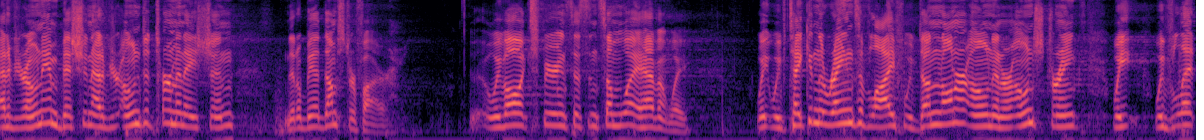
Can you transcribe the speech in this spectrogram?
out of your own ambition, out of your own determination, it'll be a dumpster fire. We've all experienced this in some way, haven't we? we have taken the reins of life, we've done it on our own, in our own strength. We, we've let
